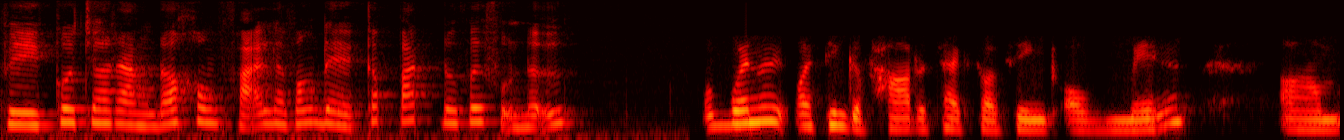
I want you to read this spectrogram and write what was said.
vì cô cho rằng đó không phải là vấn đề cấp bách đối với phụ nữ. When I think of heart attacks, I think of men. Um,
